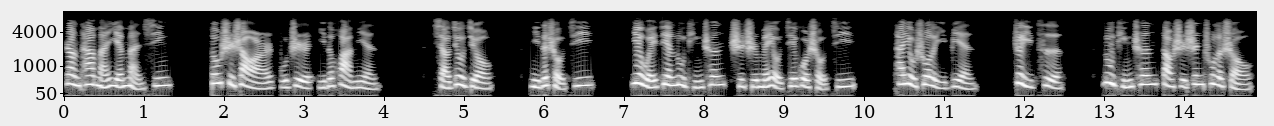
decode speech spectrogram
让他满眼满心都是少儿不质疑的画面。小舅舅，你的手机。叶维见陆廷琛迟迟没有接过手机，他又说了一遍。这一次，陆廷琛倒是伸出了手，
